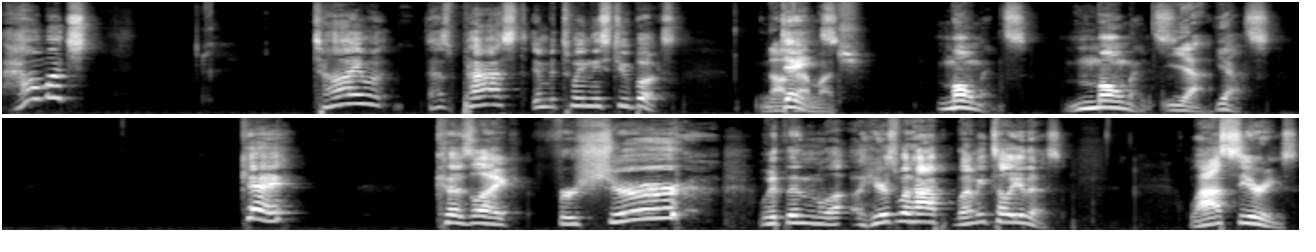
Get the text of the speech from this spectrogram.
How much time has passed in between these two books? Not Days. that much. Moments. Moments. Yeah. Yes. Okay. Cause like for sure within here's what happened. Let me tell you this. Last series,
